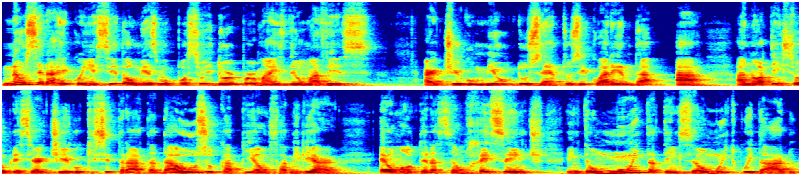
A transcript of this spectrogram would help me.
não será reconhecido ao mesmo possuidor por mais de uma vez. Artigo 1240-A. Anotem sobre esse artigo que se trata da uso capião familiar é uma alteração recente, então muita atenção, muito cuidado,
